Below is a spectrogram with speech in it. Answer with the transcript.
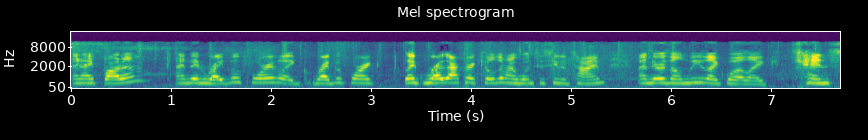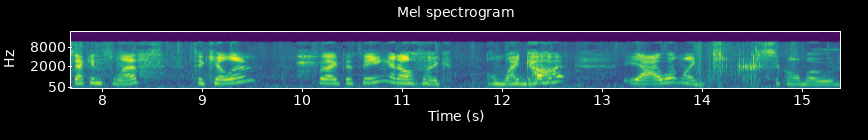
And I fought him, and then right before, like, right before I, like, right after I killed him, I went to see the time, and there was only like, what, like, 10 seconds left to kill him for like the thing, and I was like, oh my god. Yeah, I went like sicko mode.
